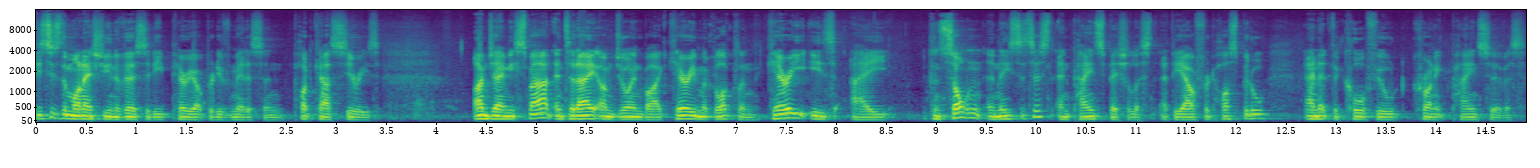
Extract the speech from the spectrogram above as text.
This is the Monash University Perioperative Medicine podcast series. I'm Jamie Smart, and today I'm joined by Kerry McLaughlin. Kerry is a consultant anaesthetist and pain specialist at the Alfred Hospital and at the Caulfield Chronic Pain Service.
